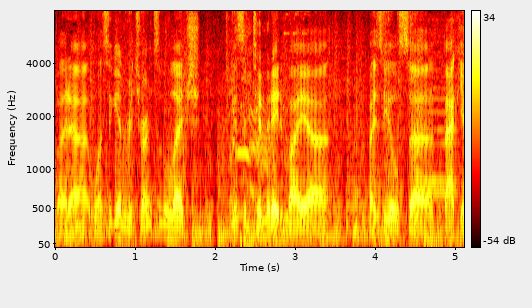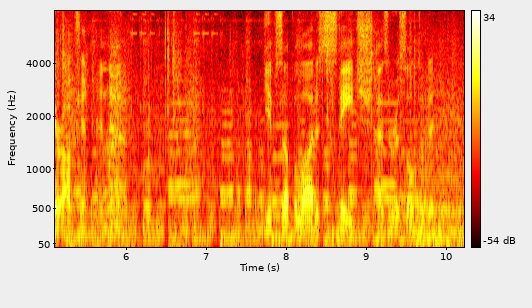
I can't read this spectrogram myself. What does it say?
But uh, once again, returns to the ledge. Gets intimidated by uh, by Zeal's uh, back air option and uh, gives up a lot of stage as a result of it.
